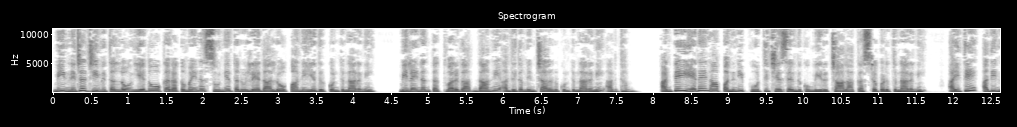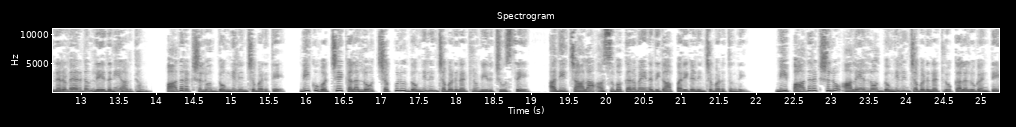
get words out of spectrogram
మీ నిజ జీవితంలో ఏదో ఒక రకమైన శూన్యతను లేదా లోపాన్ని ఎదుర్కొంటున్నారని వీలైనంత త్వరగా దాన్ని అధిగమించాలనుకుంటున్నారని అర్థం. అంటే ఏదైనా పనిని పూర్తి చేసేందుకు మీరు చాలా కష్టపడుతున్నారని అయితే అది నెరవేరడం లేదని అర్థం. పాదరక్షలు దొంగిలించబడితే మీకు వచ్చే కలలో చెప్పులు దొంగిలించబడినట్లు మీరు చూస్తే అది చాలా అశుభకరమైనదిగా పరిగణించబడుతుంది. మీ పాదరక్షలు ఆలయంలో దొంగిలించబడినట్లు కలలుగంటే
